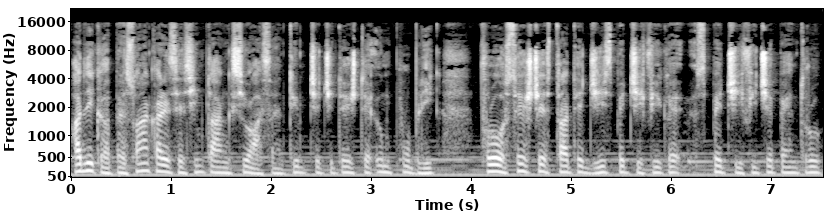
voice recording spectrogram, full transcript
Adică persoana care se simte anxioasă în timp ce citește în public folosește strategii specifice, specifice pentru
